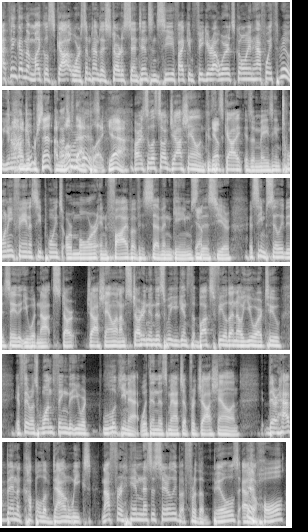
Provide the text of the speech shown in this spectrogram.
I think I'm the Michael Scott where sometimes I start a sentence and see if I can figure out where it's going halfway through. You know what I mean? 100%. I love that play. Yeah. All right, so let's talk Josh Allen because Yep. this guy is amazing. 20 fantasy points or more in five of his seven games Yep. this year. It seems silly to say that you would not start Josh Allen. I'm starting him this week against the Bucks field. I know you are too. If there was one thing that you were looking at within this matchup for Josh Allen, there have been a couple of down weeks, not for him necessarily, but for the Bills as Yeah. a whole.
